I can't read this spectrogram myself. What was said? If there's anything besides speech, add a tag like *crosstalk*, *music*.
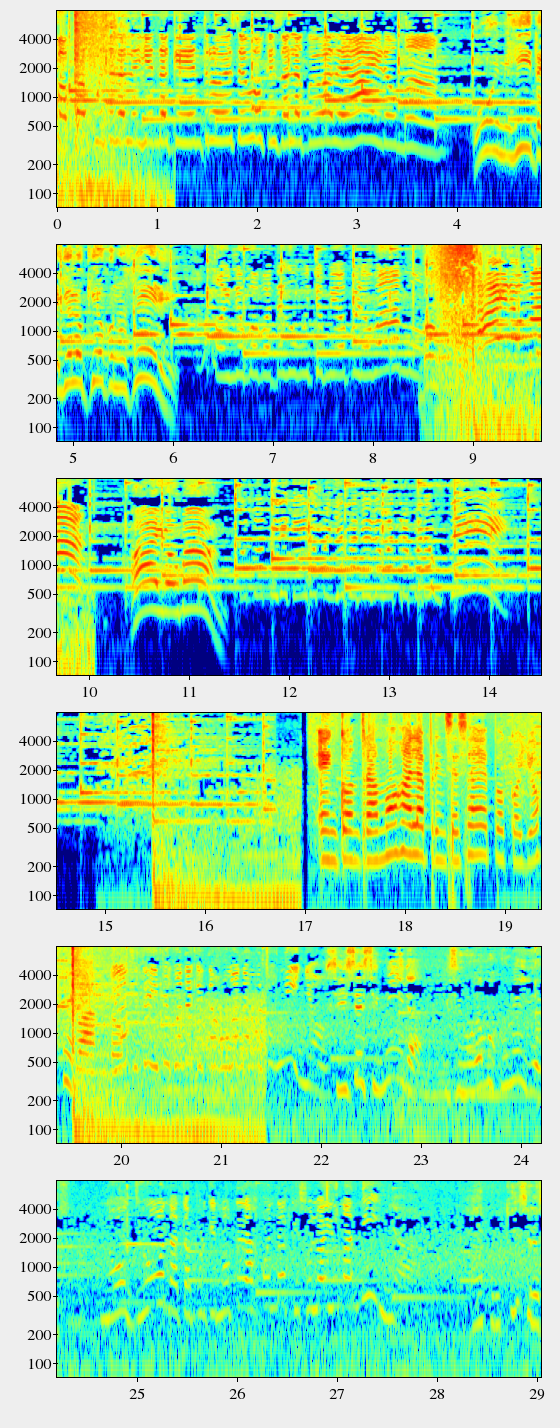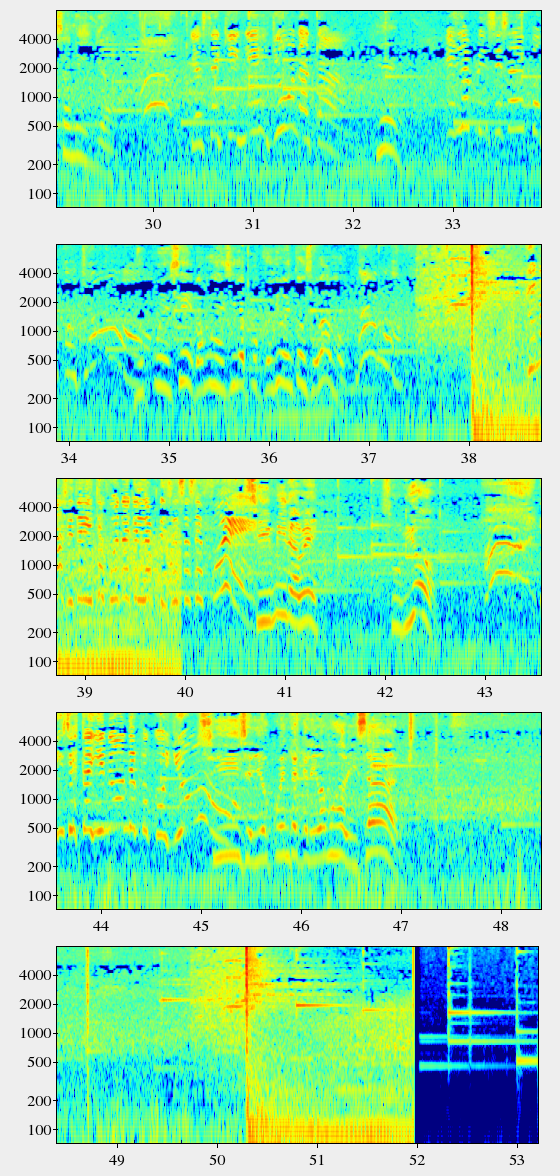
Papá, cuenta la leyenda que dentro de ese bosque está la cueva de Iron Man. Uy, mijita, yo lo quiero conocer. Ay, no, papá, tengo mucho miedo, pero vamos. Vamos. ¡Iron Man! ¡Iron Man! Papá, mire que Iron Man ya salió y lo va a atrapar a usted. Encontramos a la princesa de Pocoyo jugando. ¿No te diste cuenta que están jugando muchos niños? Sí, Ceci, mira. ¿Y si jugamos con ellos? No, Jonathan, porque no te das cuenta que solo hay una niña. Ah, pero ¿quién será esa niña? *gasps* Ya sé quién es, Jonathan. ¿Quién? Es la princesa de Pocoyo. No puede ser. Vamos a decirle a Pocoyo entonces, vamos. Vamos. Jonathan, ¿sí te diste cuenta que la princesa se fue? Sí, mira, ve. Subió. *gasps* Y se está yendo donde Pocoyo. Sí, se dio cuenta que le íbamos a avisar.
